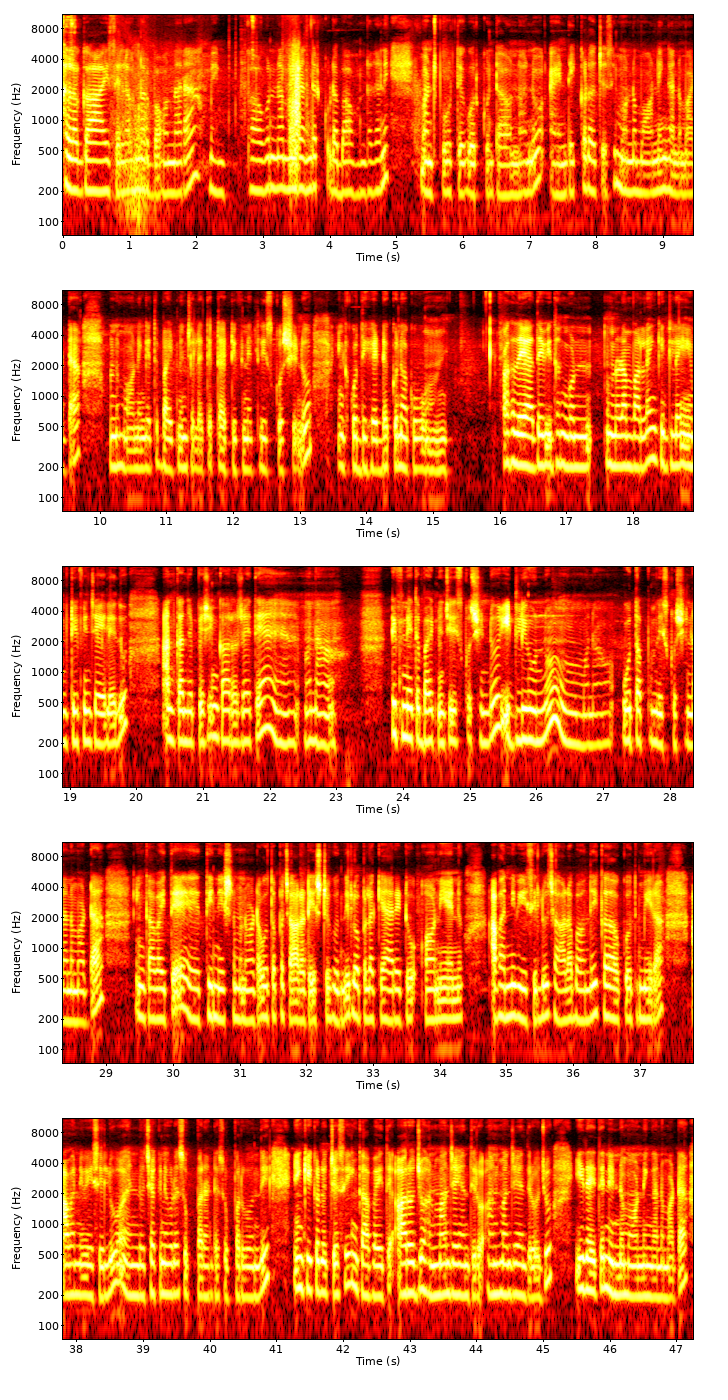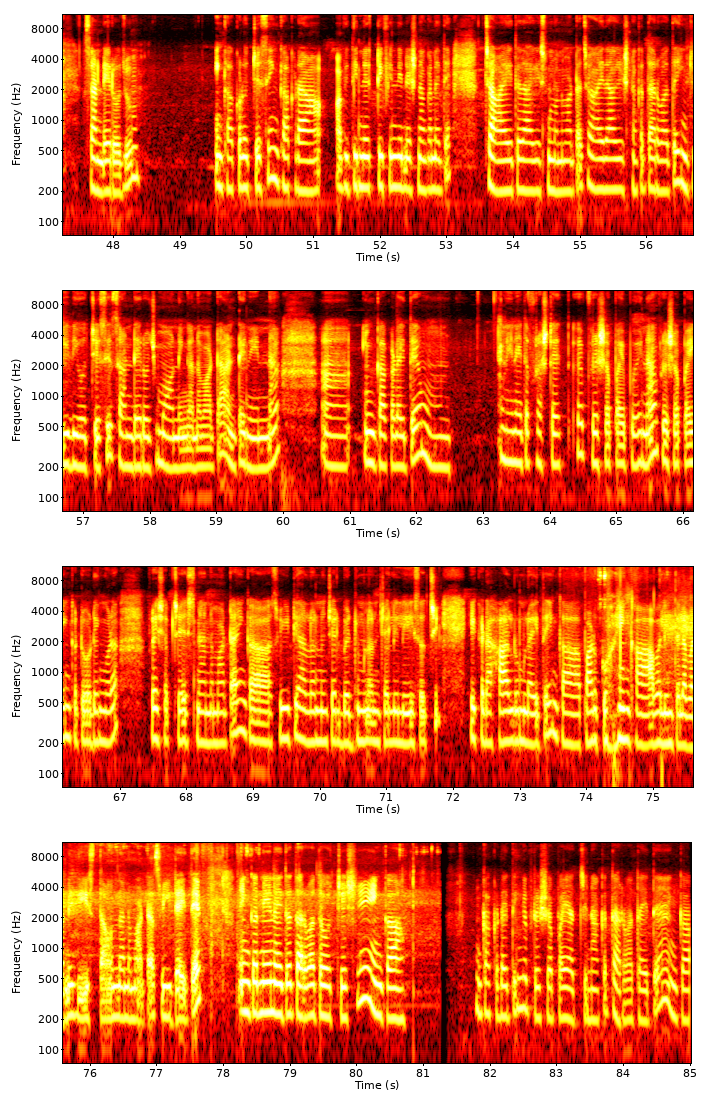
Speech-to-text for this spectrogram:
Hello guys ఎలా ఉన్నారు? బాగున్నారా? మేము బాగున్నాం. మీరందరు కూడా బాగుండాలని మనస్ఫూర్తిగా కోరుకుంటా ఉన్నాను. అండ్ ఇక్కడ వచ్చేసి మొన్న మార్నింగ్ అన్నమాట. మొన్న మార్నింగ్ అయితే బయట నుంచి అయితే టిఫిన్ అయితే తీసుకొచ్చిండు. ఇంకా కొద్ది హెడ్ ఎక్కువ నాకు అదే అదే విధంగా ఉండడం వల్ల ఇంక ఇంట్లో ఏం టిఫిన్ చేయలేదు. అందుకని చెప్పేసి ఇంకా ఆ మన టిఫిన్ అయితే బయట నుంచి తీసుకొచ్చిండు. ఇడ్లీ ఉన్ను మన ఊతప్పం తీసుకొచ్చిండు అనమాట ఇంకా అవైతే తినేసినాం అనమాట ఊతప్ప చాలా టేస్టీగా ఉంది. లోపల క్యారెట్ ఆనియన్ అవన్నీ వేసిళ్ళు. చాలా బాగుంది. ఇంకా కొత్తిమీర అవన్నీ వేసిళ్ళు. అండ్ చట్నీ కూడా సూపర్ అంటే సూపర్గా ఉంది. ఇంక ఇక్కడ వచ్చేసి ఇంకా అవైతే ఆ రోజు హనుమాన్ జయంతి హనుమాన్ జయంతి రోజు. ఇదైతే నిన్న మార్నింగ్ అనమాట సండే రోజు. ఇంకా అక్కడ వచ్చేసి ఇంకా అక్కడ అవి తినే టిఫిన్ తినేసినాకనైతే చాయ్ అయితే తాగేసినాం అనమాట చాయ్ తాగేసినాక తర్వాత ఇంక ఇది వచ్చేసి సండే రోజు మార్నింగ్ అనమాట అంటే నిన్న ఇంకా అక్కడైతే నేనైతే ఫ్రెష్ అయితే ఫ్రెష్ అప్ అయిపోయినా ఫ్రెష్ అప్ అయ్యి ఇంకా టోడింగ్ కూడా ఫ్రెష్ అప్ చేసిన అనమాట ఇంకా స్వీట్ హాల్లో నుంచి వెళ్ళి బెడ్రూమ్లో నుంచి వెళ్ళి లేసి వచ్చి ఇక్కడ హాల్ రూమ్లో అయితే ఇంకా పడుకొని ఇంకా ఆవలింతలు అవన్నీ తీస్తూ ఉందన్నమాట. స్వీట్ అయితే. ఇంకా నేనైతే తర్వాత వచ్చేసి ఇంకా ఇంకా అక్కడైతే ఇంకా ఫ్రెష్ అప్ అయ్యి వచ్చినాక తర్వాత అయితే ఇంకా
